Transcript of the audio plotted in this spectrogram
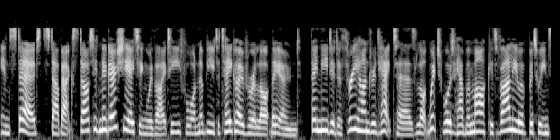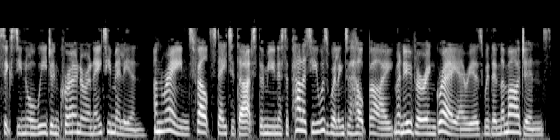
Instead, Stabæk started negotiating with IT Fornebu to take over a lot they owned. They needed a 300 hectares lot which would have a market value of between 60 Norwegian kroner and 80 million. And Reinsfelt stated that the municipality was willing to help by maneuvering grey areas within the margins.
